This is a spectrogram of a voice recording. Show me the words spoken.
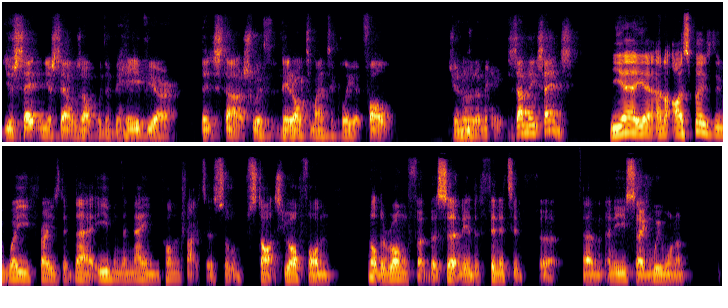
you're setting yourselves up with a behavior that starts with they're automatically at fault. Do you know what I mean? Does that make sense? Yeah, yeah, and I suppose the way you phrased it there, even the name contractor sort of starts you off on not the wrong foot, but certainly a definitive foot. Um, and he's saying we want to,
